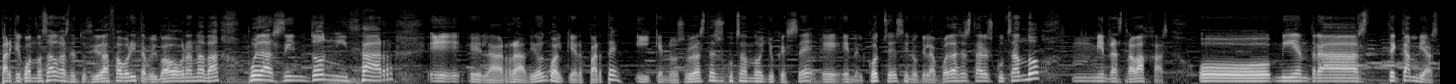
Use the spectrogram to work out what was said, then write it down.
Para que cuando salgas de tu ciudad favorita, Bilbao o Granada, puedas sintonizar eh, eh, la radio en cualquier parte. Y que no solo la estés escuchando, yo que sé, eh, en el coche, sino que la puedas estar escuchando mm, mientras trabajas. O mientras te cambias.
